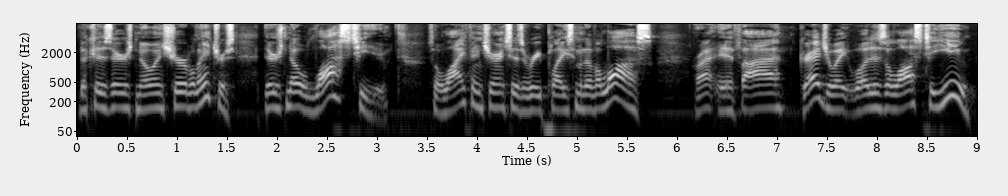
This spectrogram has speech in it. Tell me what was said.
because there's no insurable interest. There's no loss to you. So life insurance is a replacement of a loss, right? If I graduate, what is the loss to you?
